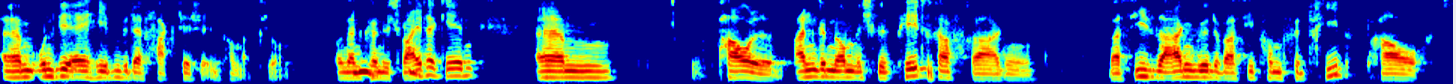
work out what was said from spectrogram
ähm, und wir erheben wieder faktische Informationen. Und dann mhm. könnte ich weitergehen. Ähm, Paul, angenommen, ich will Petra fragen, was sie sagen würde, was sie vom Vertrieb braucht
